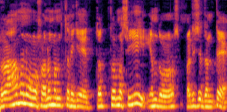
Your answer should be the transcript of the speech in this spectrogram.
ರಾಮನು ಹನುಮಂತನಿಗೆ ತತ್ವಮಸಿ ಎಂದು ಸ್ಮರಿಸಿದಂತೆ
